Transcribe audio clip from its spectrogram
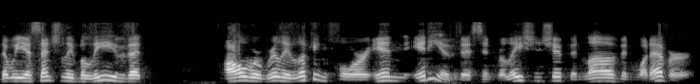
that we essentially believe that all we're really looking for in any of this, in relationship, in love, and whatever,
